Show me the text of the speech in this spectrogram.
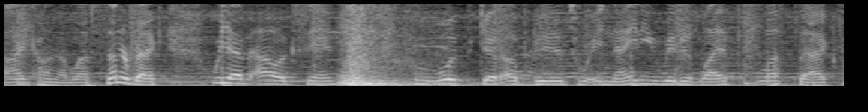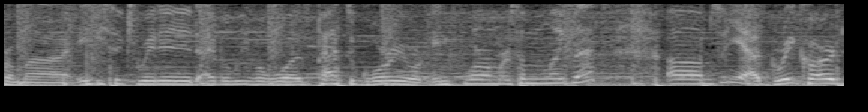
icon at left center back. We have Alex Sandro, who would get upgraded to a 90 rated left, left back from a 86 rated, I believe it was, path to glory or Inform or something like that. Um, so yeah, great card,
